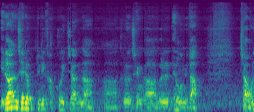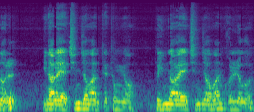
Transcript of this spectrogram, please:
이러한 세력들이 갖고 있지 않나 아, 그런 생각을 해봅니다. 자 오늘 이 나라의 진정한 대통령 또 이 나라의 진정한 권력은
